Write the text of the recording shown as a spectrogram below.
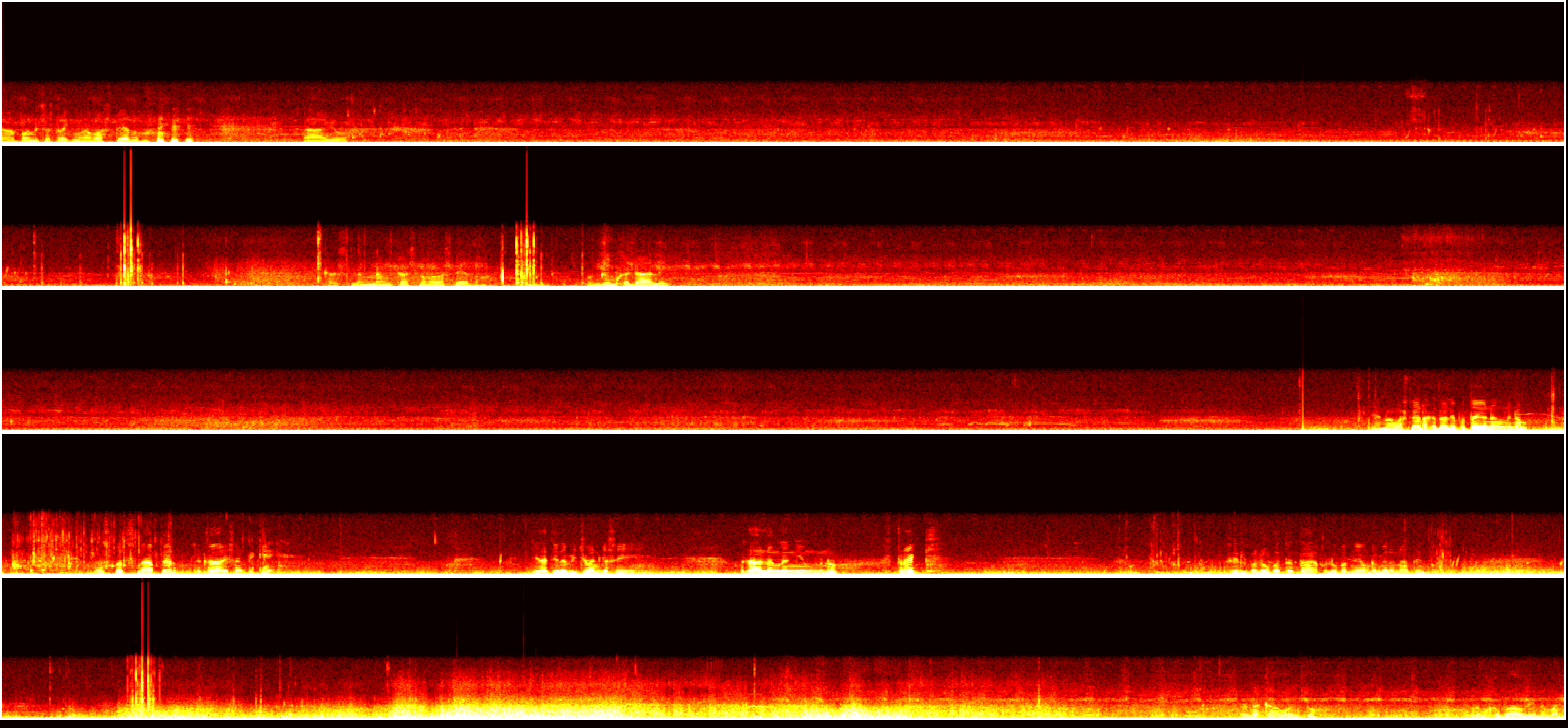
Na pang nasa-strike mga master. Ayo kas lang ng kas mga master. Hanggang makadali Yan mga master, nakadali po tayo ng ano, ng spot snapper, saka isang tiki. Hindi natin nabidyohan kasi madalang lang yung ano, strike. Phil, palubat na, ta, palubat na yung camera natin. na nakawan to. Para makabawi naman.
